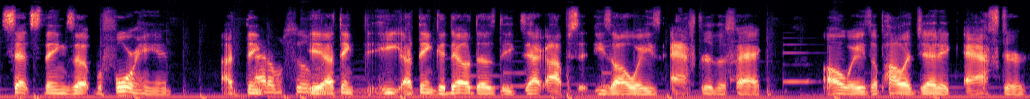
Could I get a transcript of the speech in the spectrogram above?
sets things up beforehand. I think Adam Silver. yeah, I think he I think Goodell does the exact opposite. He's always after the fact, always apologetic after,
